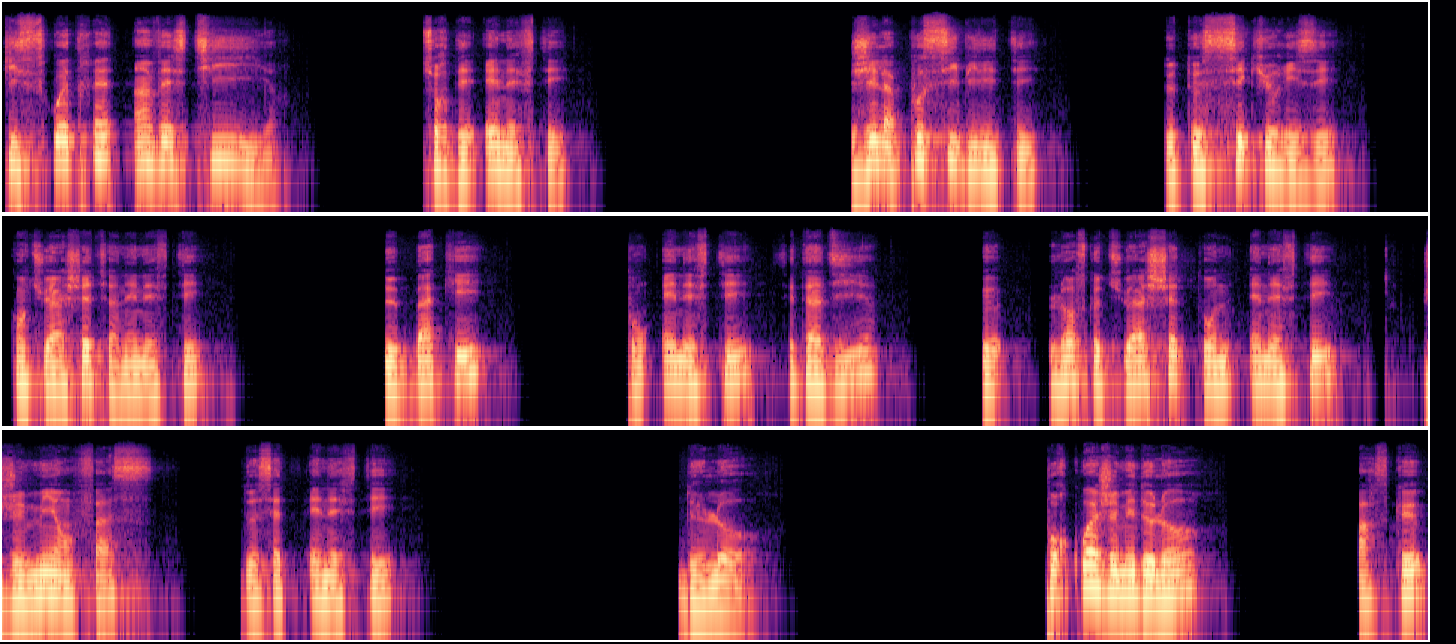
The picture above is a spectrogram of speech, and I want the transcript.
qui souhaiteraient investir sur des NFT, j'ai la possibilité de te sécuriser quand tu achètes un NFT de baquer ton NFT, c'est-à-dire que lorsque tu achètes ton NFT, je mets en face de cet NFT de l'or. Pourquoi je mets de l'or? Parce que,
